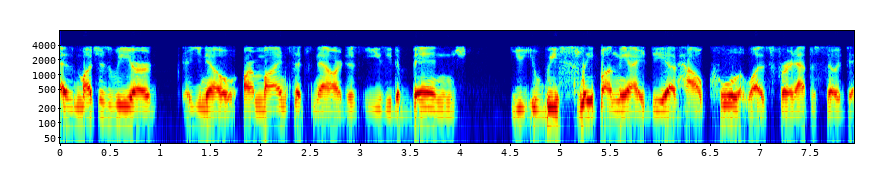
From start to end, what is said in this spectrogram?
as much as we are, you know, our mindsets now are just easy to binge. You, you, we sleep on the idea of how cool it was for an episode to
